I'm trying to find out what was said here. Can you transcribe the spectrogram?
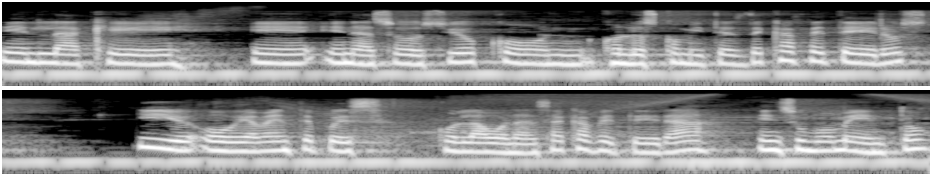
en la que eh, en asocio con, con, los comités de cafeteros y obviamente pues con la bonanza cafetera en su momento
